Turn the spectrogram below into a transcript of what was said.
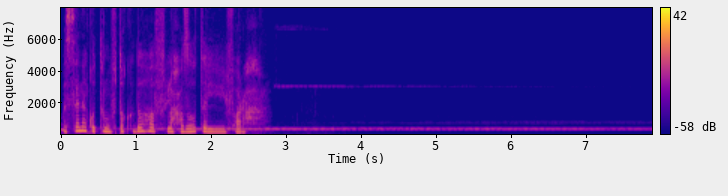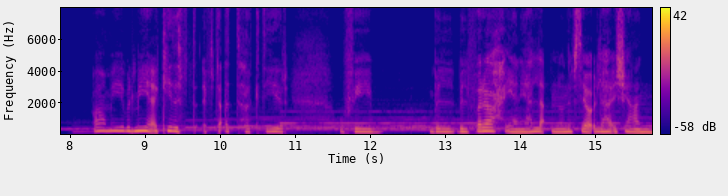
بس أنا كنت مفتقداها في لحظات الفرح. مية بالمية أكيد افتقدتها كتير. وفي بالفرح يعني هلأ إنه نفسي أقول لها إشي عن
